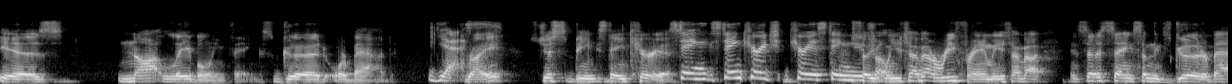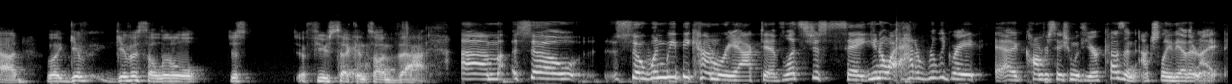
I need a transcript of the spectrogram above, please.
is not labeling things good or bad. Yes. Right? Just being staying curious. Staying staying curious, curious, staying neutral. So when you talk about reframe, when you talk about instead of saying something's good or bad, like give give us a little just a few seconds on that. Um, so, so when we become reactive, let's just say, you know, I had a really great uh, conversation with your cousin actually the other night,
